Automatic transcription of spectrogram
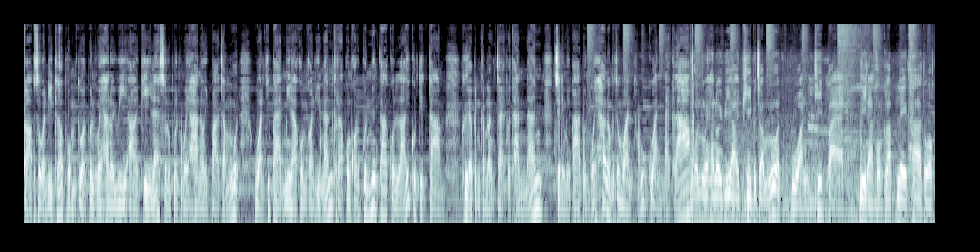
ราบสวัสดีครับผมตรวจผลหวยฮานอย VIP และสรุปผลหวยฮานอยประจำงวด วันที่ 8 มีนาคมก่อนอื่นนั้นครับผมขอรบกวนเมตตากดไลค์กดติดตาม เพื่อเป็นกำลังใจเพื่อท่านนั้น จะได้ไม่พลาดผลหวยฮานอยประจำวันทุกวันนะครับผลหวยฮานอย VIP ประจำงวด วันที่ 8 มีนาคมครับเลข 5 ตัวออก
